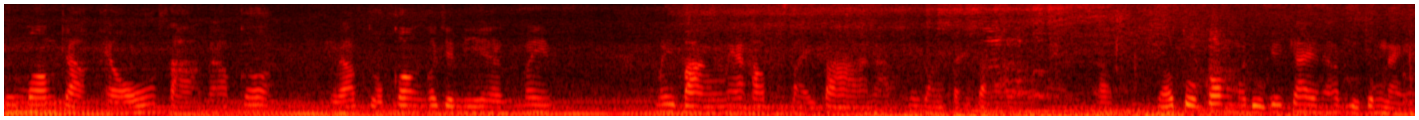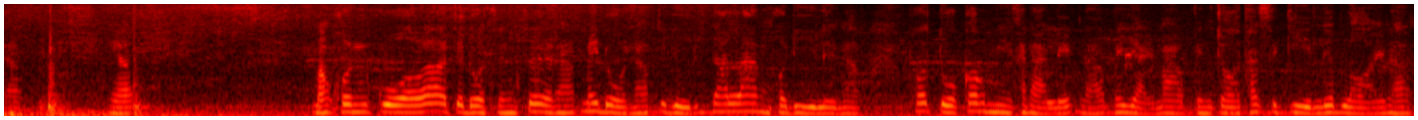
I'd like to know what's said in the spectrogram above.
มุมมองจากแถวสามนะครับก็เห็นไหมครับตัวกล้องก็จะเนียนไม่ ไม่บังนะครับสายตานะครับไม่บังสายตาเราครับแล้วตัวกล้องมาดูใกล้ๆนะครับ อยู่ตรงไหนนะครับเนี่ยครับบางคนกลัวว่าจะโดนเซ็นเซอร์นะครับ ไม่โดนนะครับจะอยู่ด้านล่างพอดีเลยนะครับ เพราะตัวกล้องมีขนาดเล็กนะครับ ไม่ใหญ่มากเป็นจอทัชสกรีนเรียบร้อยนะครับ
